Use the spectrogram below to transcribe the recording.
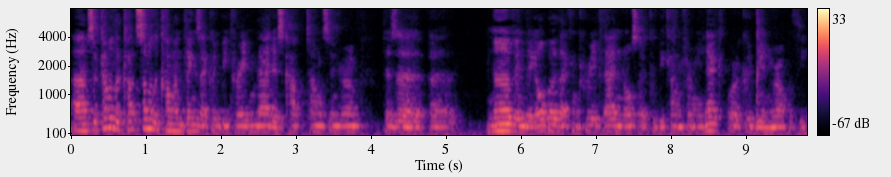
Um, so some of the some of the common things that could be creating that is carpal tunnel syndrome. There's a, a nerve in the elbow that can create that, and also it could be coming from your neck, or it could be a neuropathy.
